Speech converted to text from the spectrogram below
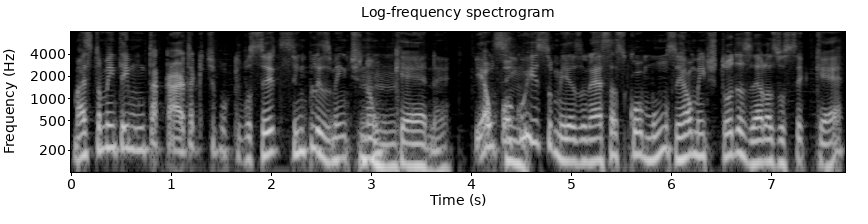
mas também tem muita carta que, tipo, que você simplesmente não Uhum. quer, né? E é um Sim. pouco isso mesmo, né? Essas comuns, realmente todas elas você quer,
